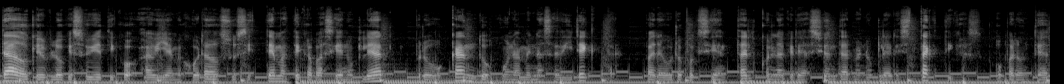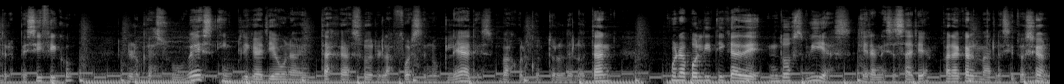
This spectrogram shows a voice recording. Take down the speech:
dado que el bloque soviético había mejorado sus sistemas de capacidad nuclear, provocando una amenaza directa para Europa Occidental con la creación de armas nucleares tácticas o para un teatro específico, lo que a su vez implicaría una ventaja sobre las fuerzas nucleares bajo el control de la OTAN, una política de dos vías era necesaria para calmar la situación.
